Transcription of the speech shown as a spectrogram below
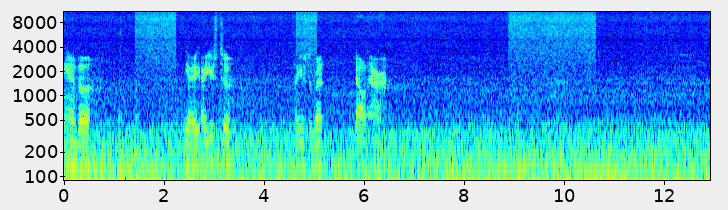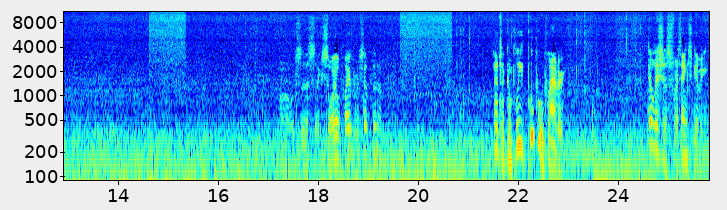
And uh, Yeah, I, I used to. I used to rent down there. Oh, what's this? Like soil pipe or something? That's a complete poo-poo platter. Delicious for Thanksgiving.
